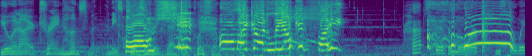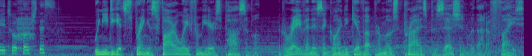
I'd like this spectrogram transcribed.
You and I are trained huntsmen, and these kids Oh, aren't exactly shit! pushovers. Oh my god, Leo can fight! Perhaps there's a more peaceful way to approach this? We need to get Spring as far away from here as possible. But Raven isn't going to give up her most prized possession without a fight.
